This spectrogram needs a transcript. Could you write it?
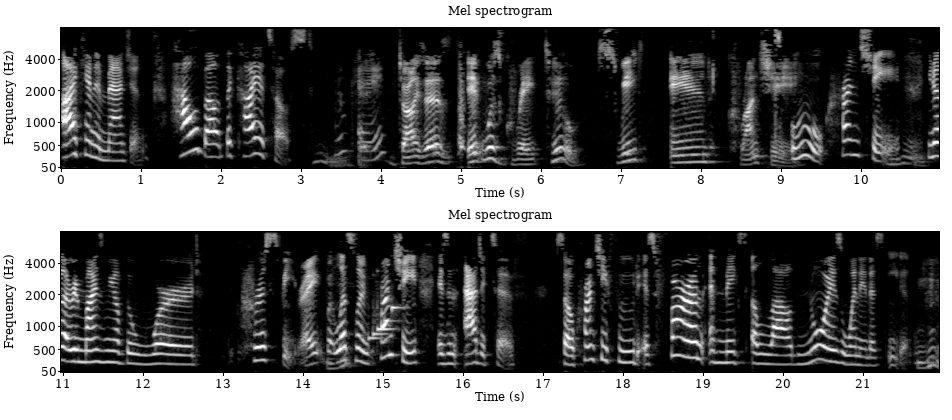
I can imagine. How about the kaya toast? Hmm, okay. okay. Charlie says, it was great too. Sweet and crunchy. Ooh, crunchy. Mm -hmm. You know, that reminds me of the word crispy, right? But mm -hmm. let's learn crunchy is an adjective. So crunchy food is firm and makes a loud noise when it is eaten. Mm -hmm.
